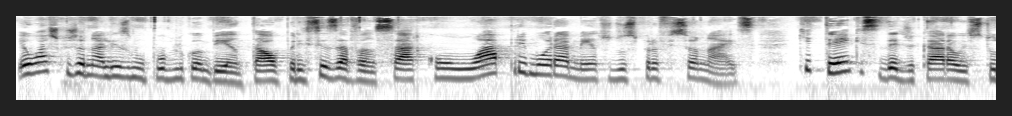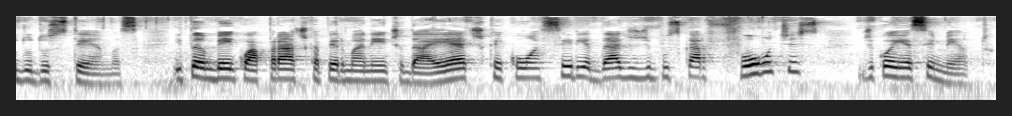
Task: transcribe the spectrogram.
Eu acho que o jornalismo público ambiental precisa avançar com o aprimoramento dos profissionais, que têm que se dedicar ao estudo dos temas, e também com a prática permanente da ética e com a seriedade de buscar fontes de conhecimento.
